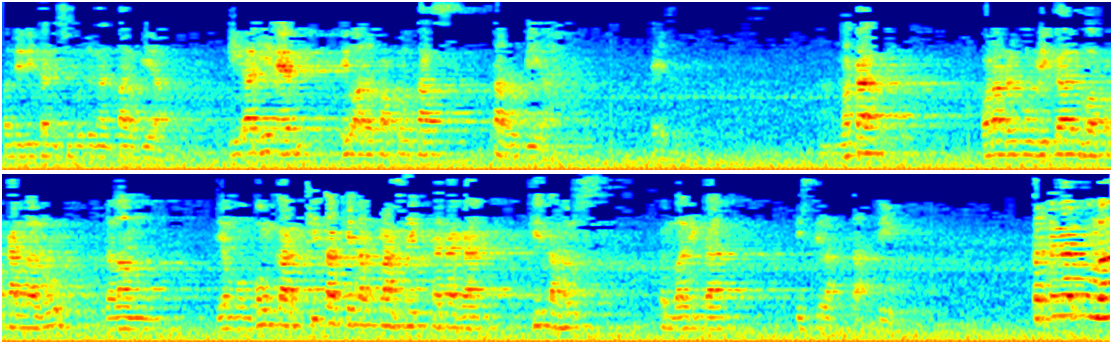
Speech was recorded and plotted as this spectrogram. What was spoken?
pendidikan disebut dengan tarbiyah. IAIN itu ada fakultas tarbiyah. Maka orang Republika dua pekan lalu dalam yang membongkar kitab-kitab klasik katakan kita harus kembalikan istilah takdir. Terdengar pula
